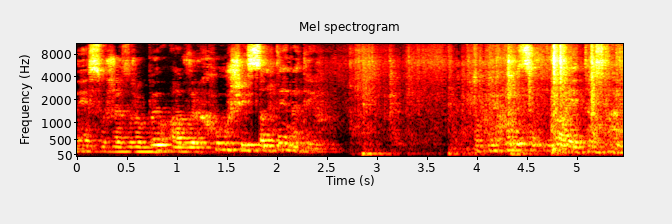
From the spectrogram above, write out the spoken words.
Низ уже зробив, а вверху 6 сантиметрів. То приходиться два етапи.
